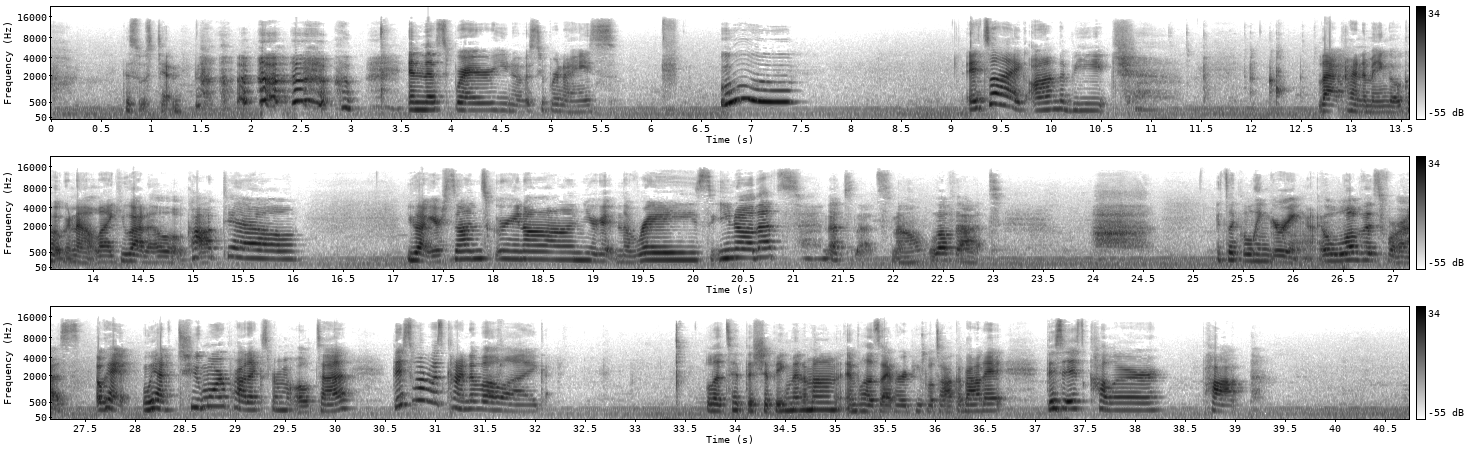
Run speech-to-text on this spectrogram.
this was 10. and the sprayer, you know, is super nice. Ooh. It's like on the beach. That kind of mango coconut. Like you got a little cocktail. You got your sunscreen on. You're getting the rays. You know, that's, that's that smell. Love that. It's like lingering. I love this for us. Okay, we have two more products from Ulta. This one was kind of a like, let's hit the shipping minimum. And plus I've heard people talk about it. This is Color Pop.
